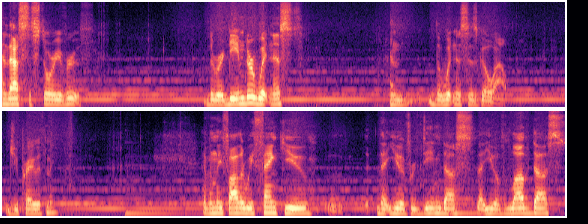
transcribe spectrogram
And that's the story of Ruth. The redeemed are witnessed, and the witnesses go out. Would you pray with me? Heavenly Father, we thank you that you have redeemed us, that you have loved us,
